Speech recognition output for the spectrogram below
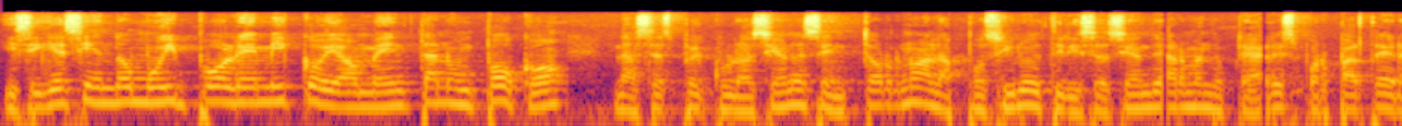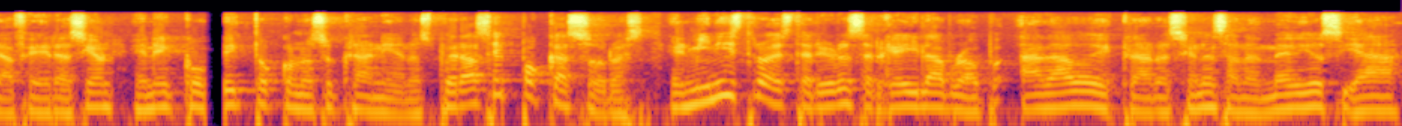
Y sigue siendo muy polémico y aumentan un poco las especulaciones en torno a la posible utilización de armas nucleares por parte de la Federación en el conflicto con los ucranianos. Pero hace pocas horas, el ministro de Exteriores Sergei Lavrov ha dado declaraciones a los medios y ha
